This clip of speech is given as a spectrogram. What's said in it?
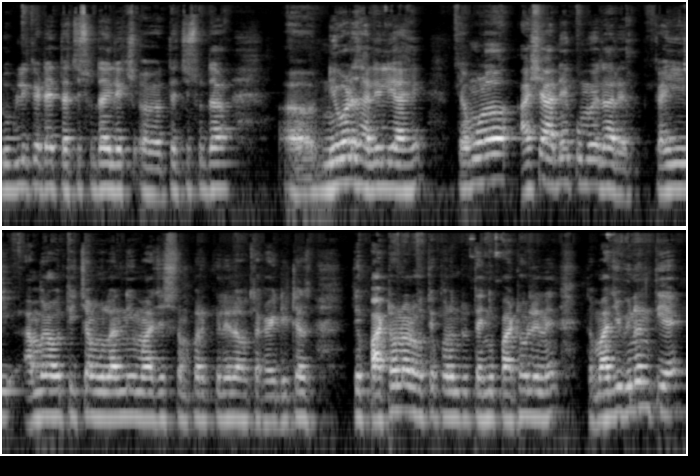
डुप्लिकेट आहे त्याचीसुद्धा इलेक्श त्याचीसुद्धा निवड झालेली आहे. त्यामुळं असे अनेक उमेदवार आहेत काही अमरावतीच्या मुलांनी माझे संपर्क केलेला होता काही डिटेल्स ते पाठवणार होते परंतु त्यांनी पाठवले नाही तर माझी विनंती आहे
